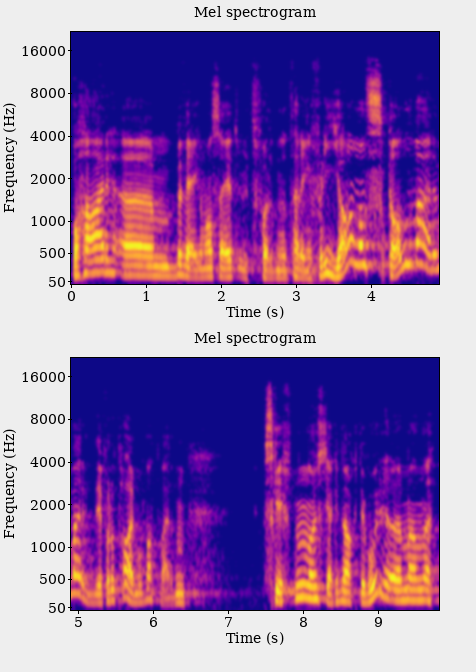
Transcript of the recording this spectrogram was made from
Og her eh, beveger man seg i et utfordrende terreng. Fordi ja, man skal være verdig for å ta imot nattverden. Skriften, nå husker jeg ikke nøyaktig hvor, eh, men et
